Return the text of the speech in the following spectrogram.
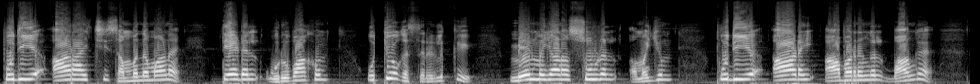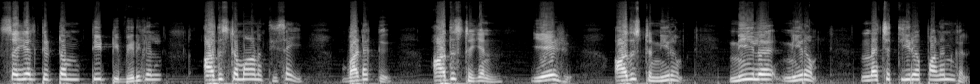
புதிய ஆராய்ச்சி சம்பந்தமான தேடல் உருவாகும். உத்தியோகஸ்தர்களுக்கு மேன்மையான சூழல் அமையும். புதிய ஆடை ஆபரணங்கள் வாங்க செயல் திட்டம் தீட்டுவீர்கள். அதிர்ஷ்டமான திசை வடக்கு. அதிர்ஷ்ட எண் ஏழு. அதிர்ஷ்ட நிறம் நீல நிறம். நட்சத்திர பலன்கள்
